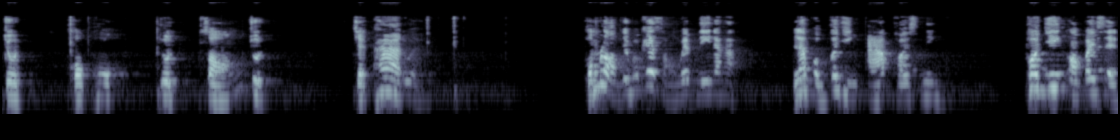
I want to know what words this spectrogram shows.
10.66.2.75 ด้วย ผมหลอกเฉพาะแค่ 2 เว็บนี้นะครับแล้วผมก็ยิง ARP Poisoning พอยิงออกไปเสร็จ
